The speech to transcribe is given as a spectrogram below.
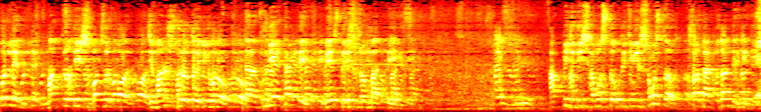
করলেন। মাত্র তেইশ বছর পর যে মানুষগুলো তৈরি হলো, তারা দুনিয়ায় থাকতে বেশদের সুসংবাদ পেয়ে গেছে। আপনি যদি সমস্ত পৃথিবীর সমস্ত সরকার প্রধানদেরকে দিয়ে,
